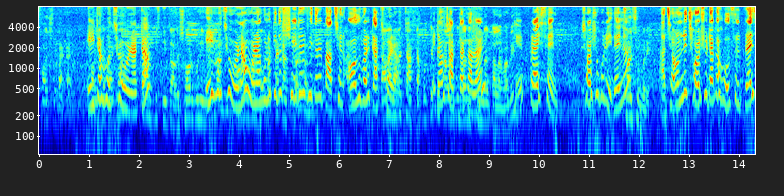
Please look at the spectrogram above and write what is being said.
ছয়শো টাকায়। এইটা হচ্ছে ওড়নাটা। এই হচ্ছে। ওড়না। ওড়নাগুলো কিন্তু শেডের ভিতরে পাচ্ছেন অল ওভার কাজ করা। এটাও চারটা কালার সুন্দর কালার হবে। প্রাইস সেম ছয়শো করেই তাই না? ছয়শো করে। আচ্ছা অনলি ছয়শো টাকা wholesale price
